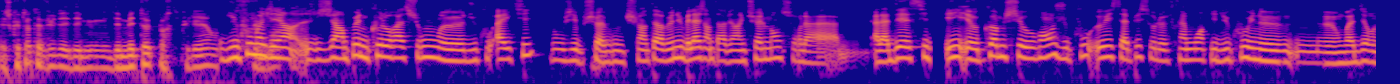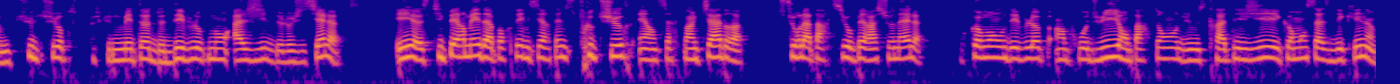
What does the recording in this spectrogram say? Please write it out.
est-ce que toi, tu as vu des, méthodes particulières Du coup, moi, j'ai un, peu une coloration euh, du coup IT. Donc, je suis, je suis intervenue, mais là, j'interviens actuellement sur la, à la DSI. Et euh, comme chez Orange, du coup, eux, ils s'appuient sur le framework. Et du coup, une, on va dire une culture plus qu'une méthode de développement agile de logiciels. Et ce qui permet d'apporter une certaine structure et un certain cadre sur la partie opérationnelle comment on développe un produit en partant d'une stratégie et comment ça se décline.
